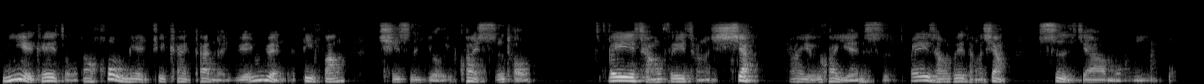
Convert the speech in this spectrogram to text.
你也可以走到后面去看看呢，远远的地方其实有一块石头。非常非常像，它有一块岩石，非常非常像释迦牟尼佛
